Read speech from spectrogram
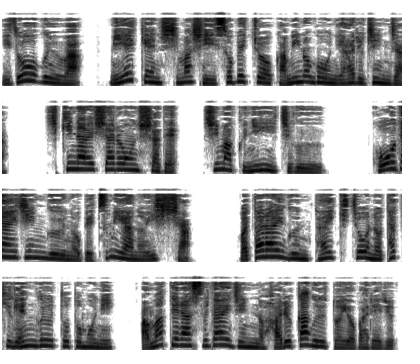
伊蔵宮は、三重県島市磯部町上野郷にある神社。式内社論社で、島国一宮。広大神宮の別宮の一社。渡来郡大気町の滝玄宮とともに、アマテラス大臣の春日宮と呼ばれる。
